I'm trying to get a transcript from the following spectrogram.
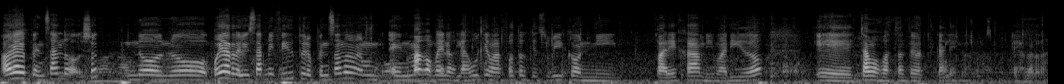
Ahora pensando, yo no, no, voy a revisar mi feed, pero pensando en, más o menos las últimas fotos que subí con mi pareja, mi marido, eh, estamos bastante verticales los dos, es verdad.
